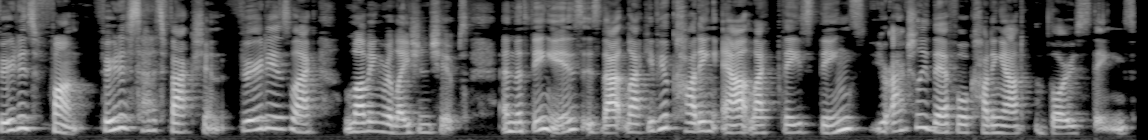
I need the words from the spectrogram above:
Food is fun. Food is satisfaction. Food is like loving relationships. And the thing is, is that like if you're cutting out like these things, you're actually therefore cutting out those things.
